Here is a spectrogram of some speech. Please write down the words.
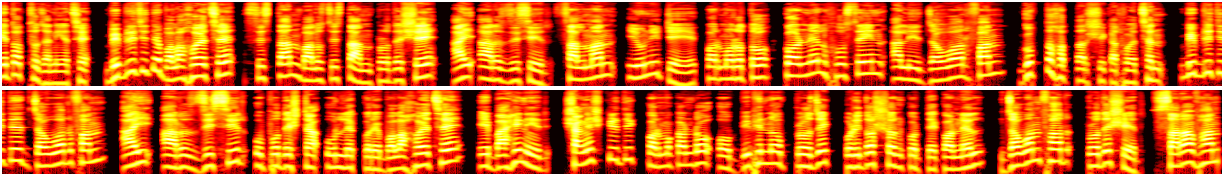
এ তথ্য জানিয়েছে। বিবৃতিতে বলা হয়েছে, সিস্তান বালুচিস্তান প্রদেশে আইআরজিসির সালমান ইউনিটে কর্মরত কর্নেল হুসেইন আলী জওয়ারফান গুপ্ত হত্যার শিকার হয়েছেন। বিবৃতিতে জাওয়ারফান আইআরজিসির উপদেষ্টা উল্লেখ করে বলা হয়েছে, এ বাহিনীর সাংস্কৃতিক কর্মকাণ্ড ও বিভিন্ন প্রজেক্ট পরিদর্শন করতে কর্নেল জওয়ানফার প্রদেশের সারাভান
